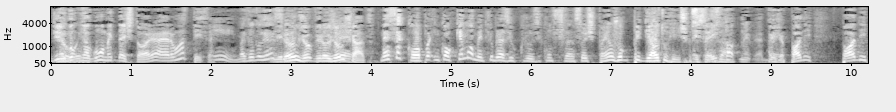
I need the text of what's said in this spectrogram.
Em Virou. algum, em algum momento da história era uma teta. Sim, mas eu tô dizendo Virou, assim. jogo, virou jogo é, chato. Nessa Copa, em qualquer momento que o Brasil cruze com França ou Espanha, é um jogo de alto risco. Isso aí, to- veja, pode, pode,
